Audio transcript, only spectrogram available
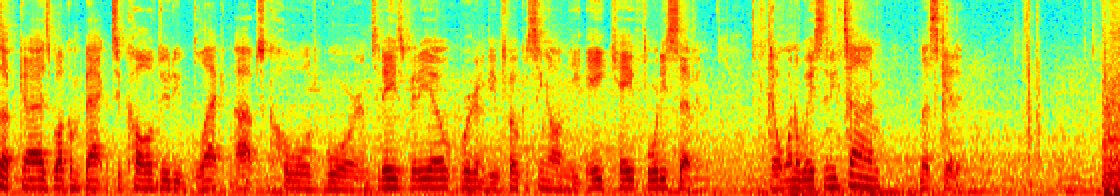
What's up guys, welcome back to Call of Duty Black Ops Cold War. In today's video, we're going to be focusing on the AK-47. Don't want to waste any time, let's get it. Alright,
